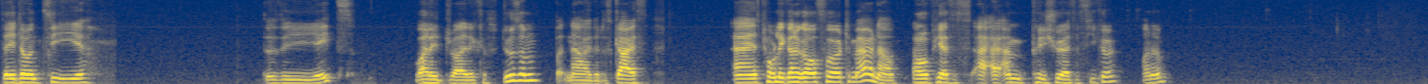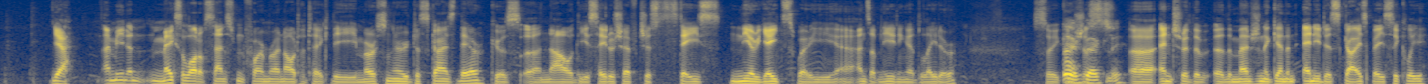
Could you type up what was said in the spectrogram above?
they don't see the, the Yates while they try to do them. But now has a disguise, and it's probably gonna go for Tamara now. I hope he has. A, I, I'm pretty sure he has a seeker on him. Yeah, I mean, it makes a lot of sense for him right now to take the mercenary disguise there, because uh, now the Sado chef just stays near Yates, where he uh, ends up needing it later. So he can Exactly. just uh, enter the uh, the mansion again in any disguise, basically,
